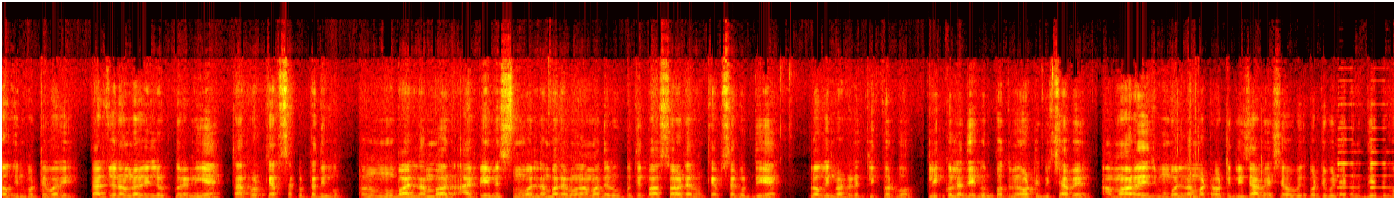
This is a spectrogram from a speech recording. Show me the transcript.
লগ ইন করতে পারি। তার জন্য আমরা রিলোড করে নিয়ে তারপর ক্যাপসা কোডটা দিব। কারণ mobile number IPMS mobile number এবং আমাদের উপতি পাসওয়ার্ড এবং ক্যাপসা কোড দিয়ে লগ ইন বাটনে ক্লিক করব। ক্লিক করলে দেখুন প্রথমে ওটিপি চাবে। আমার এই মোবাইল নাম্বারটা ওটিপি যাবে সে ওটিপিটা এখানে দিয়ে দিব।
